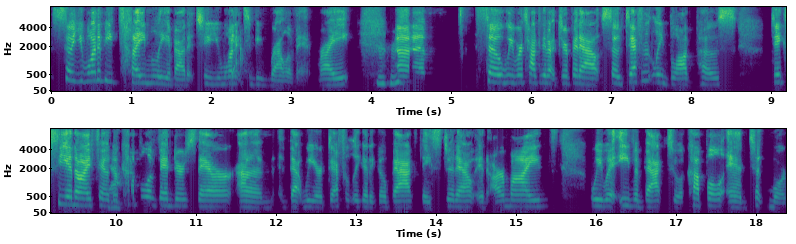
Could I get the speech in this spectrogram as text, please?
so you want to be timely about it too. You want yeah. it to be relevant, right? Mm-hmm. Um, so we were talking about drip it out. So definitely blog posts. Dixie and I found yeah. a couple of vendors there um, that we are definitely going to go back. They stood out in our minds. We went even back to a couple and took more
